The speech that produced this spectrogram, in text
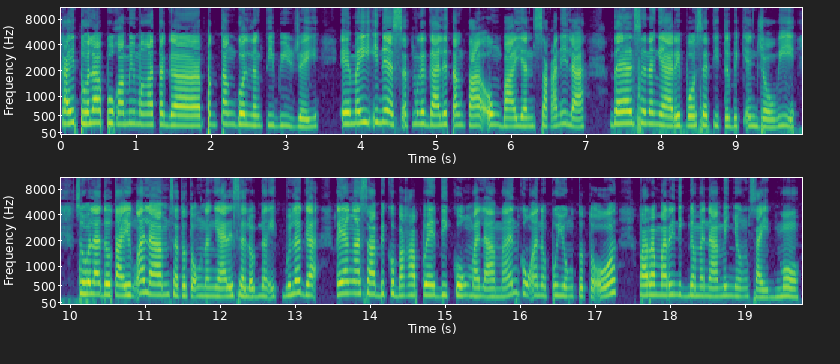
kahit wala po kaming mga taga pagtanggol ng TBJ, eh may inis at magagalit ang taong bayan sa kanila dahil sa nangyari po sa Tito Vic and Joey. So wala daw tayong alam sa totoong nangyari sa loob ng Itbulaga, kaya nga sabi ko baka pwede kong malaman kung ano po yung totoo para marinig naman namin yung side mo.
